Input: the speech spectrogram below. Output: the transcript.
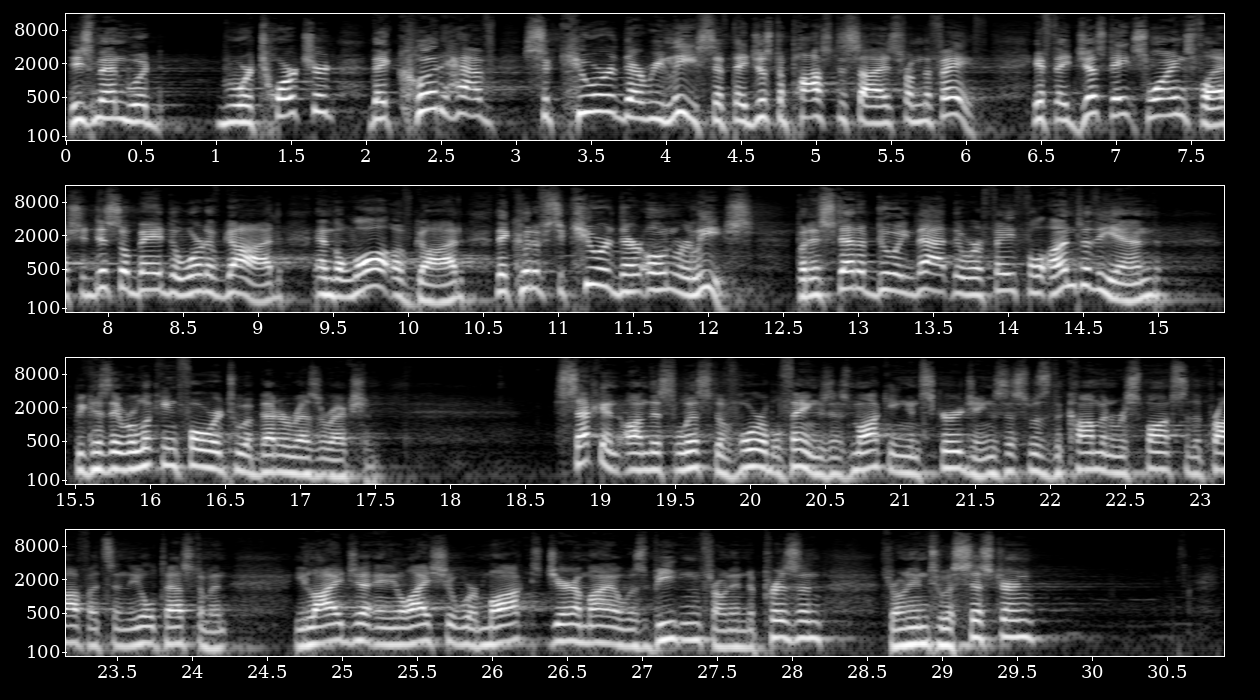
These men would were tortured, they could have secured their release if they just apostatized from the faith. If they just ate swine's flesh and disobeyed the word of God and the law of God, they could have secured their own release. But instead of doing that, they were faithful unto the end because they were looking forward to a better resurrection. Second on this list of horrible things is mocking and scourgings. This was the common response to the prophets in the Old Testament. Elijah and Elisha were mocked. Jeremiah was beaten, thrown into prison, thrown into a cistern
